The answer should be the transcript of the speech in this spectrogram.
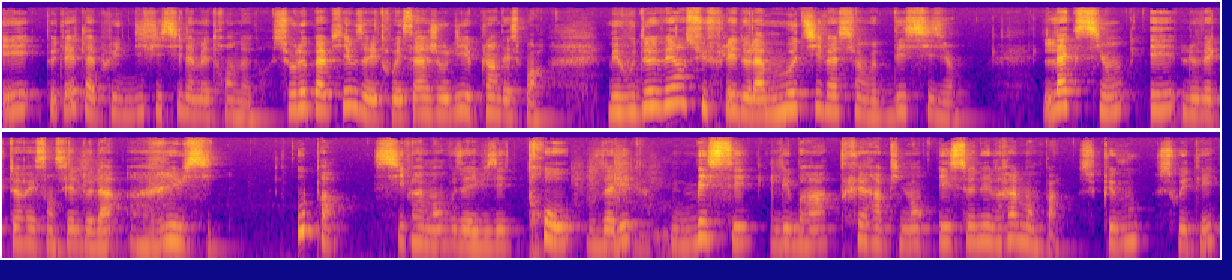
est peut-être la plus difficile à mettre en œuvre. Sur le papier, vous allez trouver ça joli et plein d'espoir, mais vous devez insuffler de la motivation à votre décision. L'action est le vecteur essentiel de la réussite. Ou pas, si vraiment vous avez visé trop haut, vous allez baisser les bras très rapidement et ce n'est vraiment pas ce que vous souhaitez.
